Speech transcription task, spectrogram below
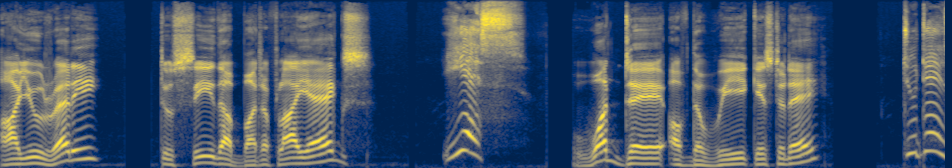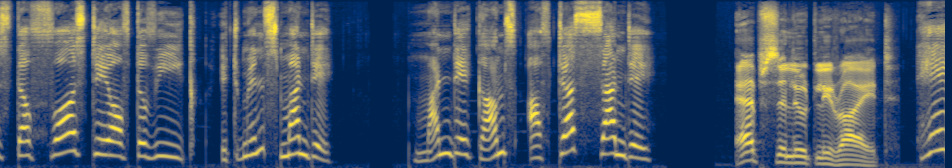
Are you ready to see the butterfly eggs? Yes, What day of the week is today? today is the first day of the week. It means Monday. Monday comes after Sunday. Absolutely right. Hey,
